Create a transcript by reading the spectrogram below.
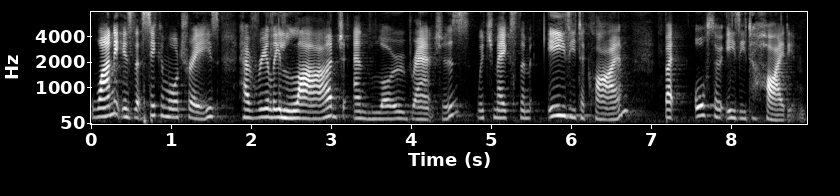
One is that sycamore trees have really large and low branches, which makes them easy to climb, but also easy to hide in.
